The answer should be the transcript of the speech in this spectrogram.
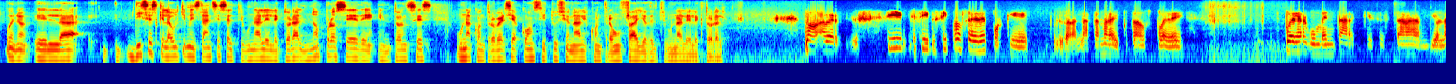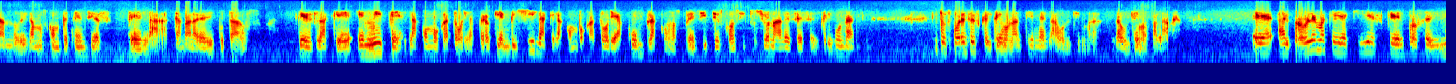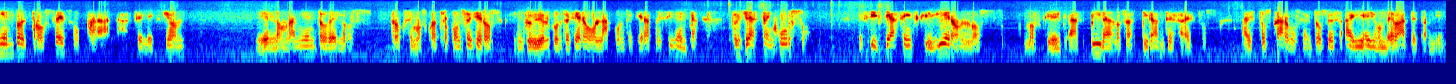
Bueno, dices que la última instancia es el Tribunal Electoral. ¿No procede entonces una controversia constitucional contra un fallo del Tribunal Electoral? No, a ver, sí, sí, sí procede porque la, Cámara de Diputados puede puede argumentar que se están violando, digamos, competencias de la Cámara de Diputados que es la que emite la convocatoria, pero quien vigila que la convocatoria cumpla con los principios constitucionales es el tribunal. Entonces por eso es que el tribunal tiene la última la última palabra. Eh, el problema que hay aquí es que el procedimiento, el proceso para la selección y el nombramiento de los próximos cuatro consejeros, incluido el consejero o la consejera presidenta, pues ya está en curso. Decir, ya se inscribieron los los que aspiran, los aspirantes a estos a estos cargos. Entonces ahí hay un debate también.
